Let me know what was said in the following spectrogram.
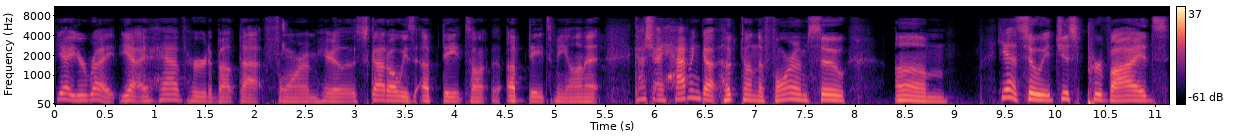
yeah, you're right. Yeah, I have heard about that forum here. Scott always updates on, updates me on it. Gosh, I haven't got hooked on the forum, so um, yeah, so it just provides.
